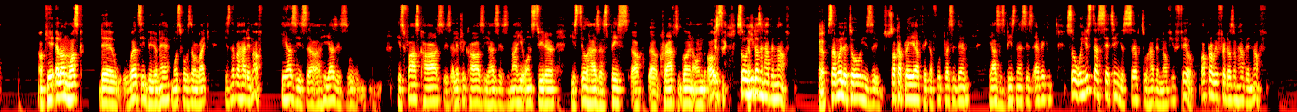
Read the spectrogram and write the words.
Okay, Elon Musk, the wealthy billionaire, most folks don't like. He's never had enough. He has his uh, he has his his fast cars, his electric cars. He has his now he owns Twitter. He still has a space uh, uh, craft going on. So he doesn't have enough. Yep. Samuel Eto'o, he's a soccer player, Fecafoot president. He has his businesses, everything. So when you start setting yourself to have enough, you fail. Oprah Winfrey doesn't have enough.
